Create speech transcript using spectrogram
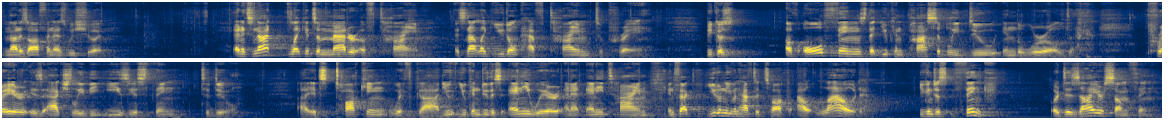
not as often as we should. And it's not like it's a matter of time. It's not like you don't have time to pray. Because of all things that you can possibly do in the world, prayer is actually the easiest thing to do. Uh, it's talking with God. You, you can do this anywhere and at any time. In fact, you don't even have to talk out loud. You can just think or desire something,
